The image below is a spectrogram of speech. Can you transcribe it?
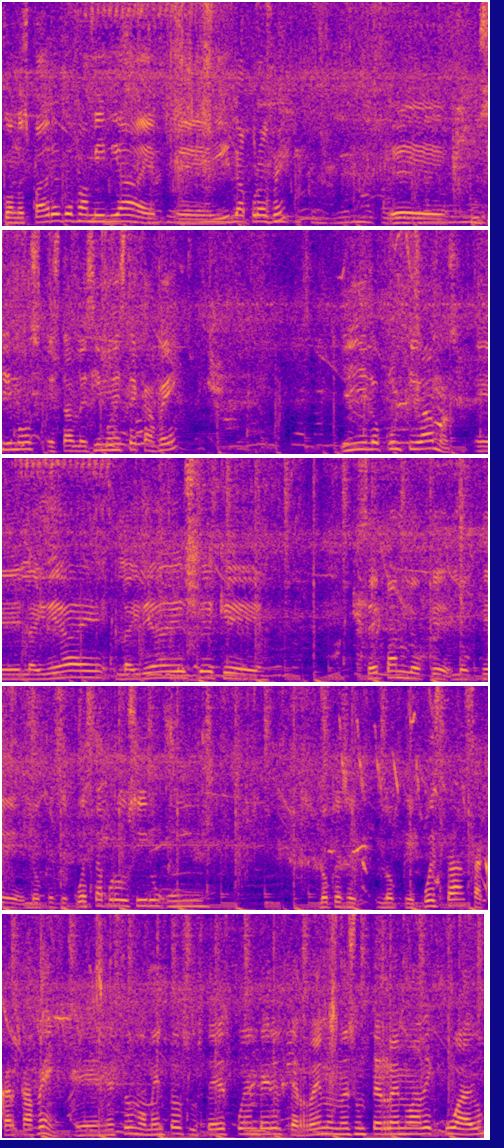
Con los padres de familia y la profe eh, pusimos, establecimos este café y lo cultivamos. Eh, la, idea es, la idea es de que sepan lo que, lo que, lo que se cuesta producir un, lo que, se, lo que cuesta sacar café. En estos momentos ustedes pueden ver el terreno, no es un terreno adecuado,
